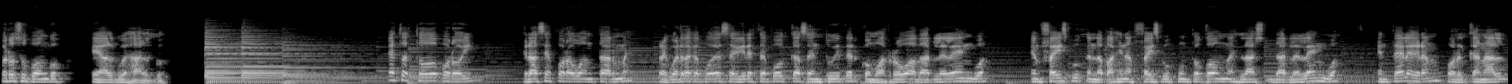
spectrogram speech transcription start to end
pero supongo que algo es algo. Esto es todo por hoy. Gracias por aguantarme. Recuerda que puedes seguir este podcast en Twitter como arroba darle lengua, en Facebook en la página facebook.com slash darle lengua, en Telegram por el canal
